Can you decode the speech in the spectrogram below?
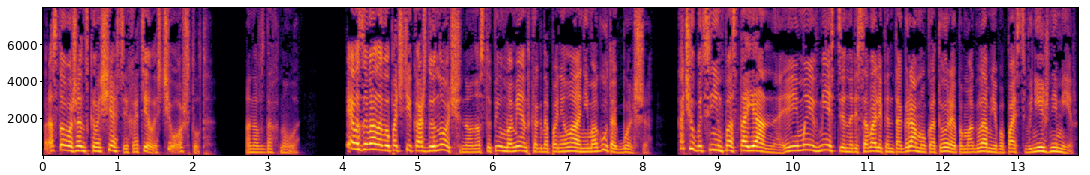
Простого женского счастья хотелось, чего ж тут? Она вздохнула. Я вызывала его почти каждую ночь, но наступил момент, когда поняла, не могу так больше. Хочу быть с ним постоянно, и мы вместе нарисовали пентаграмму, которая помогла мне попасть в Нижний мир.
